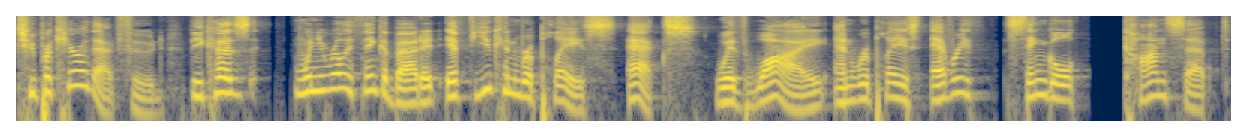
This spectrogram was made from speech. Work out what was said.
to procure that food. Because when you really think about it, if you can replace X with Y and replace every single concept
